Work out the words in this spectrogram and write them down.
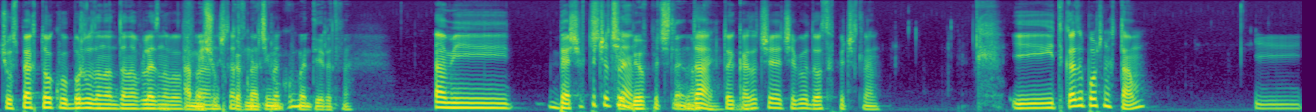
че успях толкова бързо да, да навлезна в А Мишо по нещата, какъв начин го коментира това? Ами, беше впечатлен. Че е бил впечатлен. Да, окей. той каза, че, че е бил доста впечатлен. И така започнах там и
